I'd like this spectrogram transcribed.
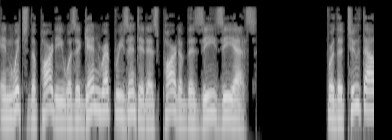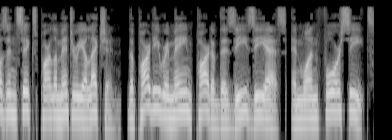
in which the party was again represented as part of the ZZS. For the 2006 parliamentary election, the party remained part of the ZZS, and won four seats.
